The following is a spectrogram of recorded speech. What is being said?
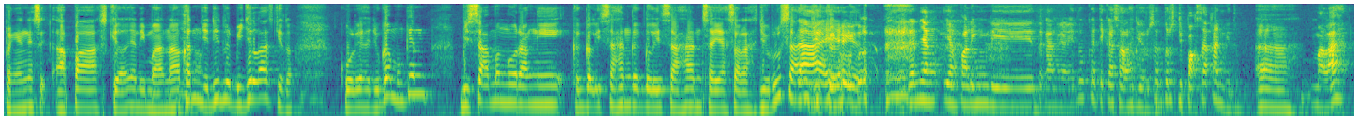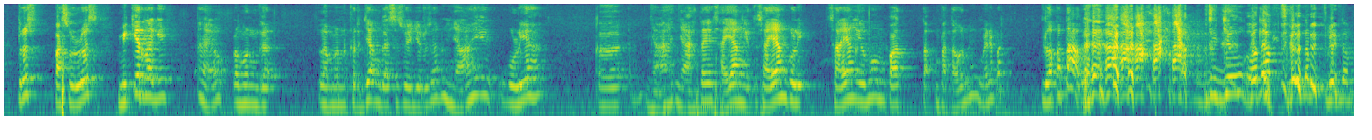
Pengennya apa skillnya di mana kan Iya. jadi lebih jelas gitu kuliah juga mungkin bisa mengurangi kegelisahan-kegelisahan saya salah jurusan Nah, gitu iya, iya. Ya kan yang yang paling ditekankan itu ketika salah jurusan terus dipaksakan gitu. Ah, Malah terus pas lulus mikir lagi, ah lamun enggak lamun kerja enggak sesuai jurusan nyah kuliah eh nyah nyah teh sayang gitu. Sayang kuliah sayang ilmu 4 ta- 4 tahun mana Pak? 8 tahun. tujuh genap genap genap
